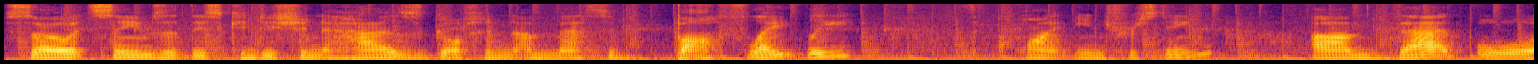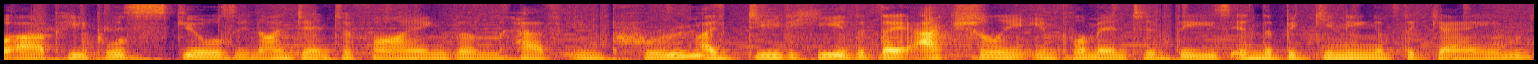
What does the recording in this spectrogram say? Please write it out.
So it seems that this condition has gotten a massive buff lately. It's quite interesting um, that or uh, people's skills in identifying them have improved. I did hear that they actually implemented these in the beginning of the game,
